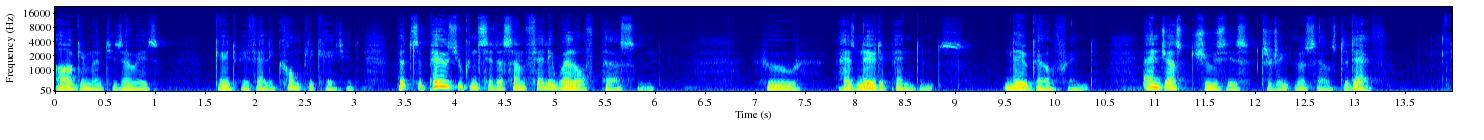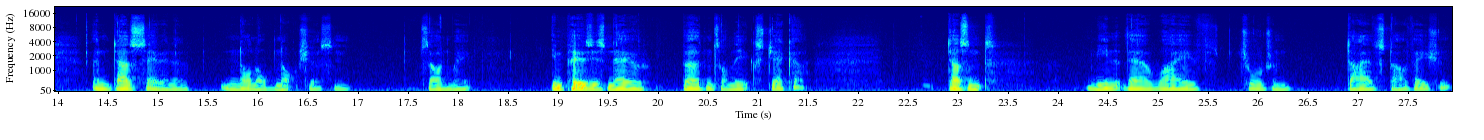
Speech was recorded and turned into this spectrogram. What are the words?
argument is always going to be fairly complicated. But suppose you consider some fairly well off person who has no dependents, no girlfriend, and just chooses to drink themselves to death, and does so in a non obnoxious and so on way, imposes no burdens on the exchequer, doesn't mean that their wives, children die of starvation,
